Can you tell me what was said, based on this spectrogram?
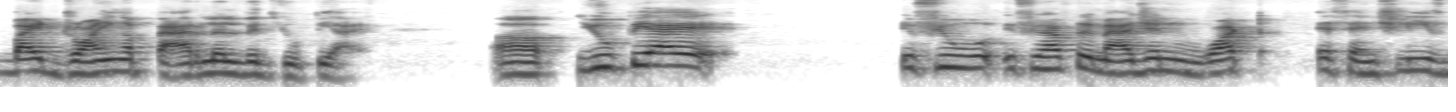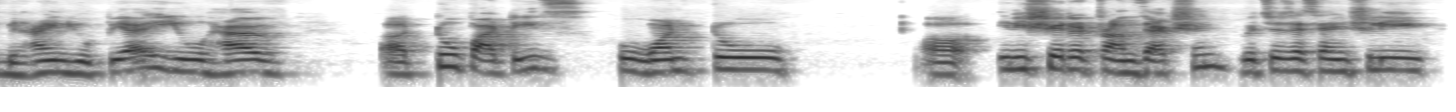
by drawing a parallel with UPI. Uh, UPI, if you if you have to imagine what essentially is behind UPI, you have uh, two parties who want to uh, initiate a transaction, which is essentially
